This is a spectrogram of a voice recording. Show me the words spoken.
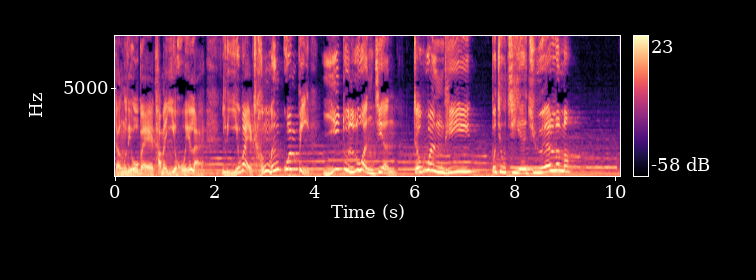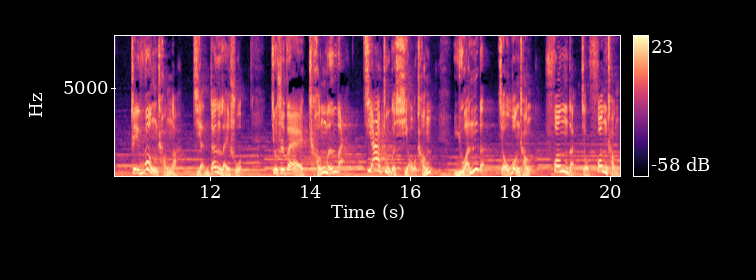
等刘备他们一回来，里外城门关闭，一顿乱箭。这问题不就解决了吗？这瓮城啊，简单来说，就是在城门外加筑个小城，圆的叫瓮城，方的叫方城，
